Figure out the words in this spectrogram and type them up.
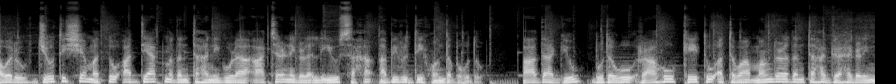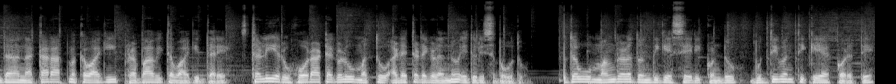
ಅವರು ಜ್ಯೋತಿಷ್ಯ ಮತ್ತು ಆಧ್ಯಾತ್ಮದಂತಹ ನಿಗೂಢ ಆಚರಣೆಗಳಲ್ಲಿಯೂ ಸಹ ಅಭಿವೃದ್ಧಿ ಹೊಂದಬಹುದು. ಆದಾಗ್ಯೂ, ಬುಧವು ರಾಹು, ಕೇತು ಅಥವಾ ಮಂಗಳದಂತಹ ಗ್ರಹಗಳಿಂದ ನಕಾರಾತ್ಮಕವಾಗಿ ಪ್ರಭಾವಿತವಾಗಿದ್ದರೆ, ಸ್ಥಳೀಯರು ಹೋರಾಟಗಳು ಮತ್ತು ಅಡೆತಡೆಗಳನ್ನು ಎದುರಿಸಬಹುದು. ಬುಧವು ಮಂಗಳದೊಂದಿಗೆ ಸೇರಿಕೊಂಡು ಬುದ್ಧಿವಂತಿಕೆಯ ಕೊರತೆ,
